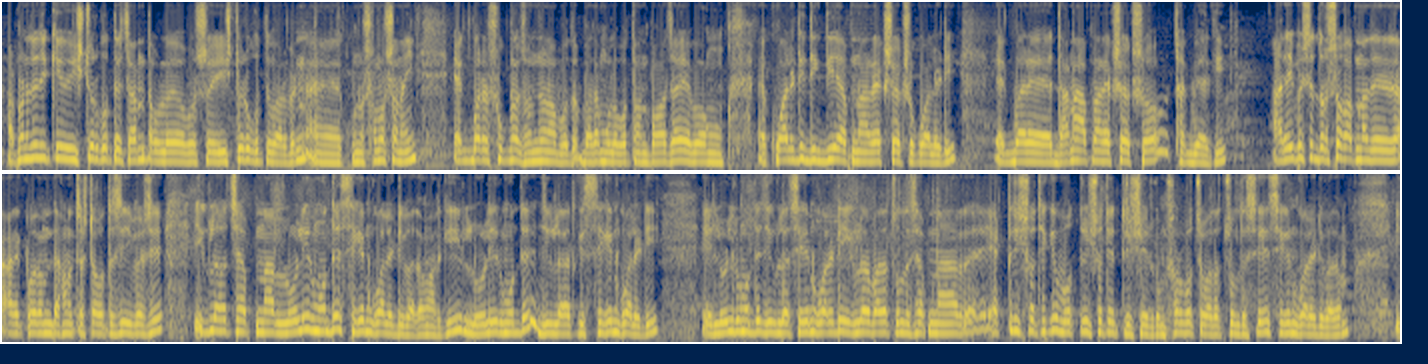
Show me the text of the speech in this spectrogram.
আপনারা যদি কেউ স্টোর করতে চান তাহলে অবশ্যই স্টোরও করতে পারবেন কোনো সমস্যা নাই। একবার শুকনা ঝনঝনা বাদ- বাদামগুলো বর্তমান পাওয়া যায় এবং কোয়ালিটির দিক দিয়ে আপনার একশো একশো কোয়ালিটি একবারে দানা আপনার একশো একশো থাকবে আর কি। আর এই পাশে দর্শক আপনাদের আরেকটা বাদাম দেখানোর চেষ্টা করতেছি, এই পাশে। এগুলো হচ্ছে আপনার ললির মধ্যে সেকেন্ড কোয়ালিটি বাদাম আর কি। ললির মধ্যে যেগুলো আর কি সেকেন্ড কোয়ালিটি এই ললির মধ্যে যেগুলো সেকেন্ড কোয়ালিটি এগুলোর বাজার চলতেছে আপনার একত্রিশশো থেকে বত্রিশশো, তেত্রিশশো, এরকম সর্বোচ্চ বাজার চলতেছে সেকেন্ড কোয়ালিটি বাদাম।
